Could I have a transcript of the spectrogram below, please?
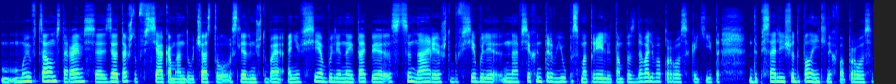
мы в целом стараемся сделать так, чтобы вся команда участвовала в исследовании, чтобы они все были на этапе сценария, чтобы все были на всех интервью посмотрели, там позадавали вопросы какие-то, дописали еще дополнительных вопросов.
